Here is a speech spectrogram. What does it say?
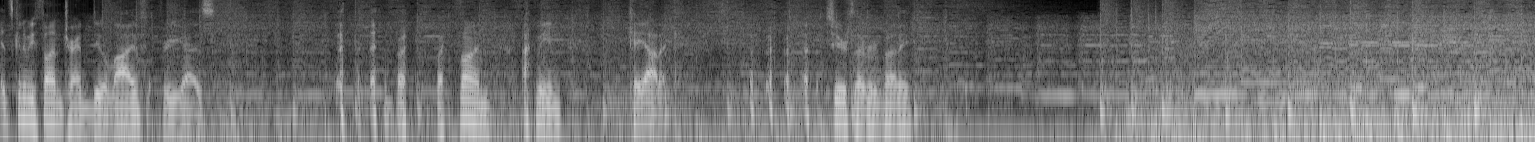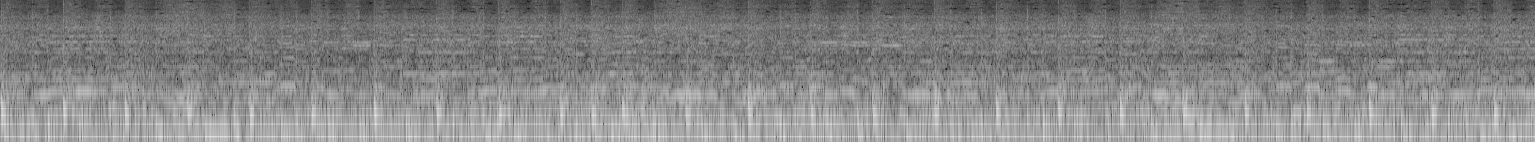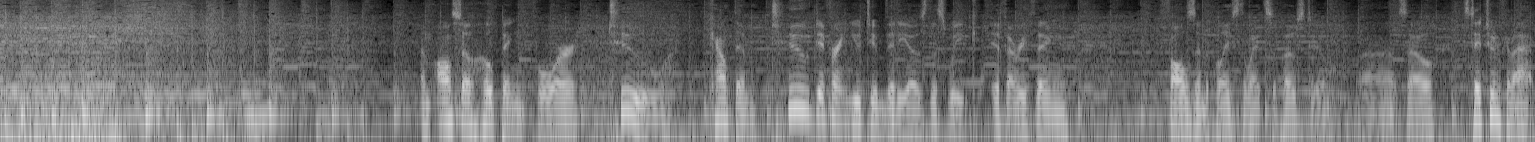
It's going to be fun trying to do it live for you guys. by, by fun, I mean chaotic. Cheers everybody. Also hoping for two, count them, two different YouTube videos this week if everything falls into place the way it's supposed to. Uh, so stay tuned for that.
